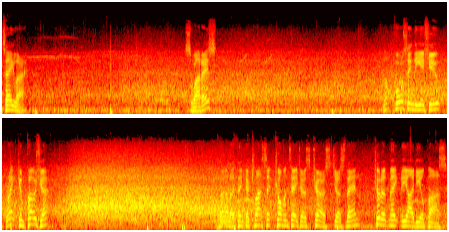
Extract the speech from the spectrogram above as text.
Taylor. Suarez. Not forcing the issue. Great composure. Well, I think a classic commentator's curse just then. Couldn't make the ideal pass.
